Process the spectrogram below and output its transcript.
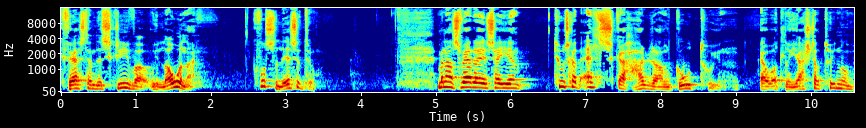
kvært er det skriva i lovene. Hvordan leser du? Men han sverre jeg sier, Tu skal elska Herran godtun, av allu hjertatunum,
